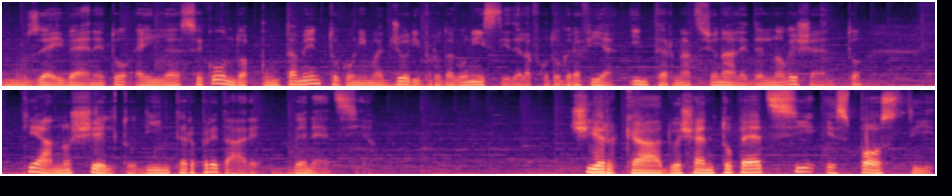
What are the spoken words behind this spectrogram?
Musei Veneto, è il secondo appuntamento con i maggiori protagonisti della fotografia internazionale del Novecento che hanno scelto di interpretare Venezia. Circa 200 pezzi esposti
